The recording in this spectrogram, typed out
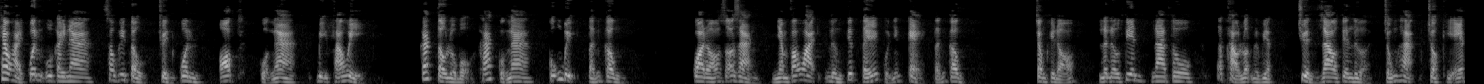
Theo Hải quân Ukraine, sau khi tàu chuyển quân OT của Nga bị phá hủy, các tàu đổ bộ khác của Nga cũng bị tấn công. Qua đó rõ ràng nhằm phá hoại đường tiếp tế của những kẻ tấn công. Trong khi đó, lần đầu tiên NATO đã thảo luận về việc chuyển giao tên lửa chống hạm cho Kiev.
